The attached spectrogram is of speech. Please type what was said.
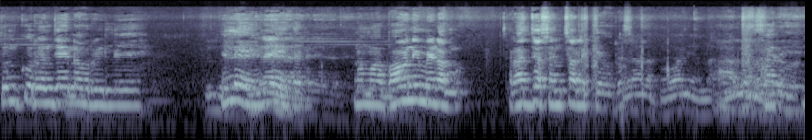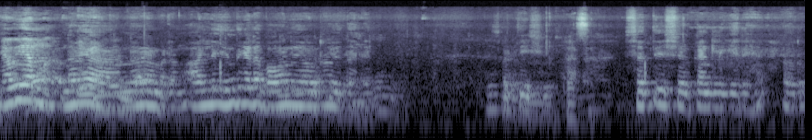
ತುಮಕೂರು ರಂಜಯ್ಯನವರು ಇಲ್ಲಿ ಇಲ್ಲೇ ಇಲ್ಲೇ ಇದ್ದಾರೆ. ನಮ್ಮ ಭವಾನಿ ಮೇಡಮ್ ರಾಜ್ಯ ಸಂಚಾಲಕಿಯವರು ಸಾರಿ. ನವ್ಯ ನವ್ಯ ಮೇಡಮ್ ಅಲ್ಲಿ ಹಿಂದ್ಗಡೆ ಭವಾನಿ ಅವರು ಇದ್ದಾರೆ. ಸತೀಶ್. ಕಂಡ್ಲಿಗಿರಿ ಅವರು.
